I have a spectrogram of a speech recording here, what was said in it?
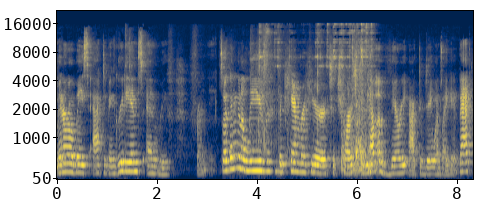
mineral-based active ingredients, and reef friendly. So I think I'm gonna leave the camera here to charge because we have a very active day once I get back.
